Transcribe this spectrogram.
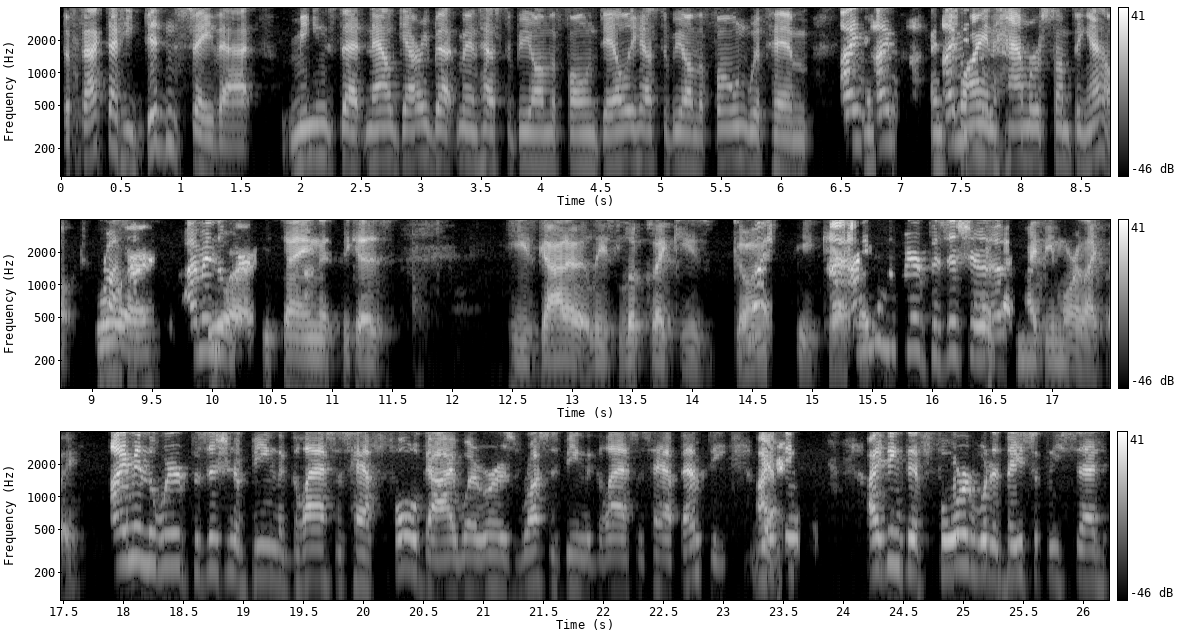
The fact that he didn't say that means that now Gary Bettman has to be on the phone, Daly has to be on the phone with him I'm, I'm, and I try mean- and hammer something out. Russ, Or, I'm in the he's saying this because he's got to at least look like he's going Right. to be I, I'm in the weird position of that might be more likely. I'm in the weird position of being the glass is half full guy, whereas Russ is being the glass is half empty. I think I think that Ford would have basically said,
